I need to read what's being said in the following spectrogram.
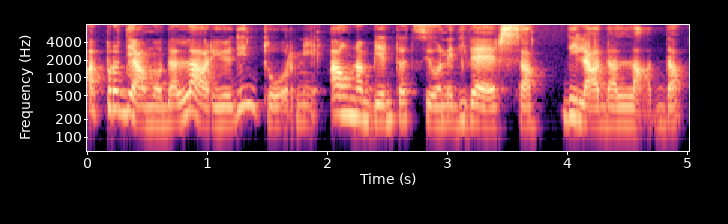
approdiamo dall'ario e dintorni a un'ambientazione diversa, di là dall'Adda.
